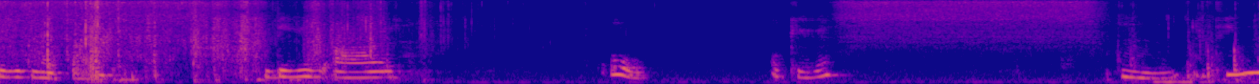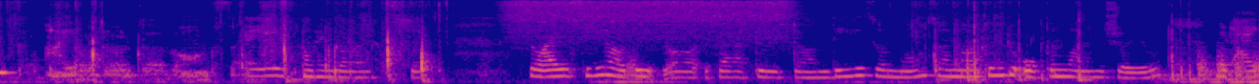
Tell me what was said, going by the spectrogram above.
these notepads. These are oh okay. Hmm, I think I ordered the wrong size. Oh my god, shit. So I'll see how to uh, if I have to return these or no. So I'm not going to open one and show you, but I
